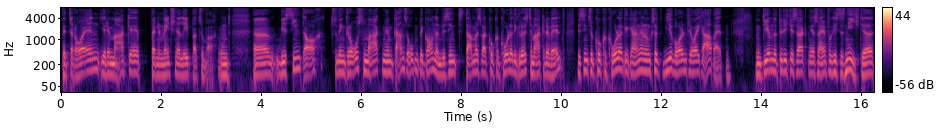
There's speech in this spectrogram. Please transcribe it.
betreuen, ihre Marke bei den Menschen erlebbar zu machen. Und äh, wir sind auch zu den großen Marken, wir haben ganz oben begonnen. Wir sind, damals war Coca-Cola die größte Marke der Welt. Wir sind zu Coca-Cola gegangen und gesagt, wir wollen für euch arbeiten. Und die haben natürlich gesagt, ja, so einfach ist es nicht. Ja. Äh,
